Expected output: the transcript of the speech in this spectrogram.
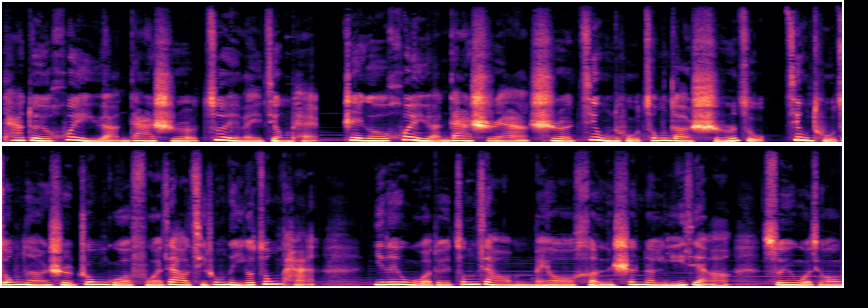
他对慧远大师最为敬佩。这个慧远大师呀，是净土宗的始祖。净土宗呢，是中国佛教其中的一个宗派。因为我对宗教没有很深的理解啊，所以我就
